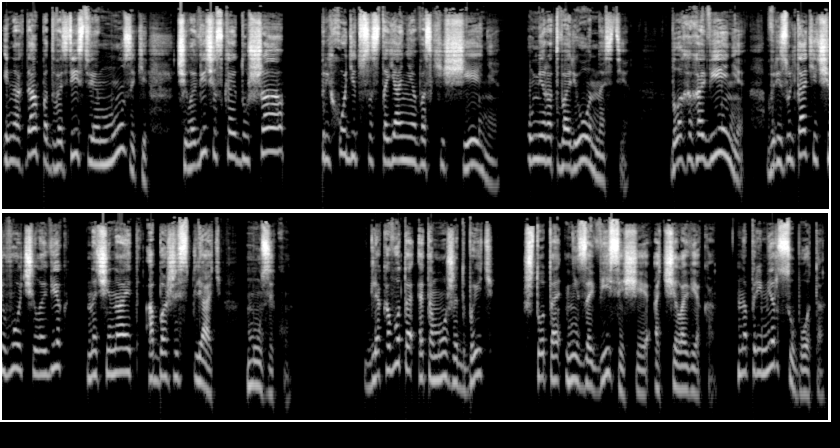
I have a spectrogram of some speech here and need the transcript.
Иногда под воздействием музыки человеческая душа приходит в состояние восхищения, умиротворенности, благоговения, в результате чего человек начинает обожествлять музыку. Для кого-то это может быть что-то независящее от человека, например, суббота.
